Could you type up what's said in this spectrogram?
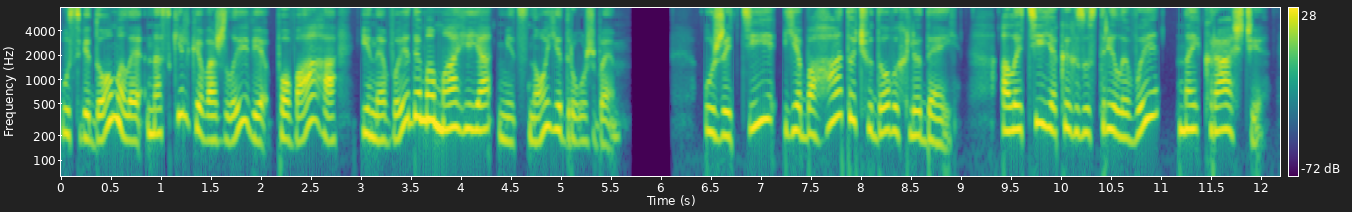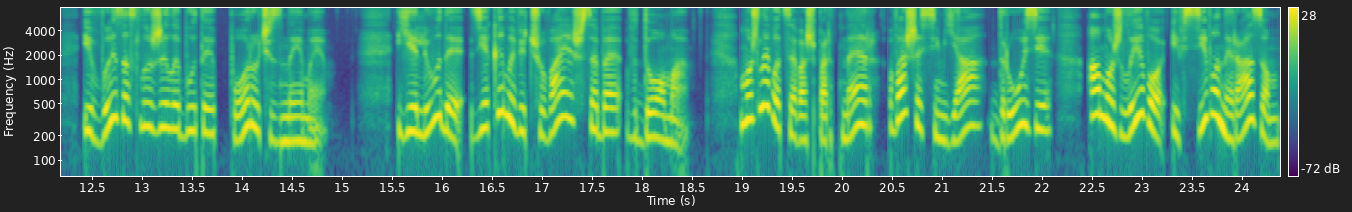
усвідомили, наскільки важливі повага і невидима магія міцної дружби. У житті є багато чудових людей, але ті, яких зустріли ви, найкращі, і ви заслужили бути поруч з ними. Є люди, з якими відчуваєш себе вдома. Можливо, це ваш партнер, ваша сім'я, друзі, а можливо, і всі вони разом.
